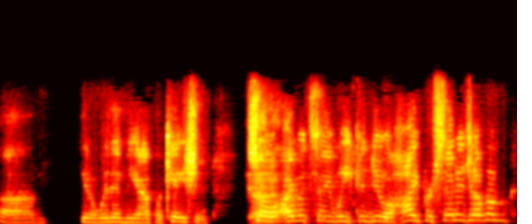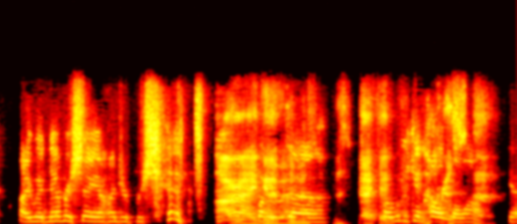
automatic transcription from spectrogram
um, you know within the application. Got so it. I would say we can do a high percentage of them. I would never say 100%. All right, but, good. Uh, but we can help Chris, a lot. Uh, yeah.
